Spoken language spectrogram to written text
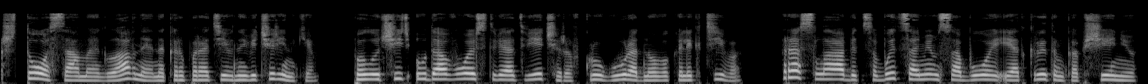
Что самое главное на корпоративной вечеринке? Получить удовольствие от вечера в кругу родного коллектива. Расслабиться, быть самим собой и открытым к общению,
